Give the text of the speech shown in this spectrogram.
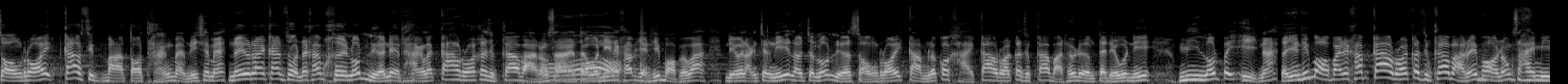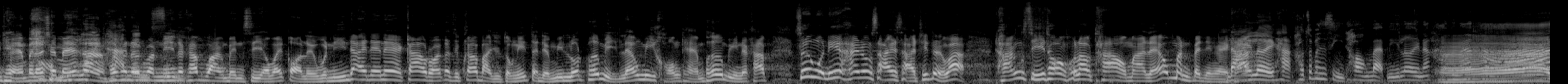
1,290 บาทต่อถังแบบนี้ใช่ไหมในรายการสดนะครับเคยลดเหลือเนี่ยถังละ 999 บาทน้องสายโอ้แต่วันนี้นะครับอย่างที่บอกไปว่าเดี๋ยวหลังจากนี้เราจะลดเหลือ 200 กรัม แล้วก็ขาย 999 บาทเท่าเดิม แต่เดี๋ยววันนี้มีลดไปอีกนะแต่อย่างที่บอกไปนะครับ 999 บาทไม่พอน้องสายมีแถมไปแล้วใช่ไหมแถมมีเลยอะเพราะฉะนั้นค่ะวันนี้นะครับวางเบนซีเอาไว้ก่อนเลย วันนี้ได้แน่ๆ 999 บาทอยู่ตรงนี้ แต่เดี๋ยวมีลดเพิ่มอีกแล้วมีของแถมเพิ่มอีกนะครับ ซึ่งวันนี้ให้น้องสายสาธิตหน่อยว่าถังสีทองของเราทาออกมาแล้วมันเป็นยังไงคได้รับ เลยค่ะ เขาจะเป็นสีทองแบบนี้เลยนะคะอ่านะคะ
